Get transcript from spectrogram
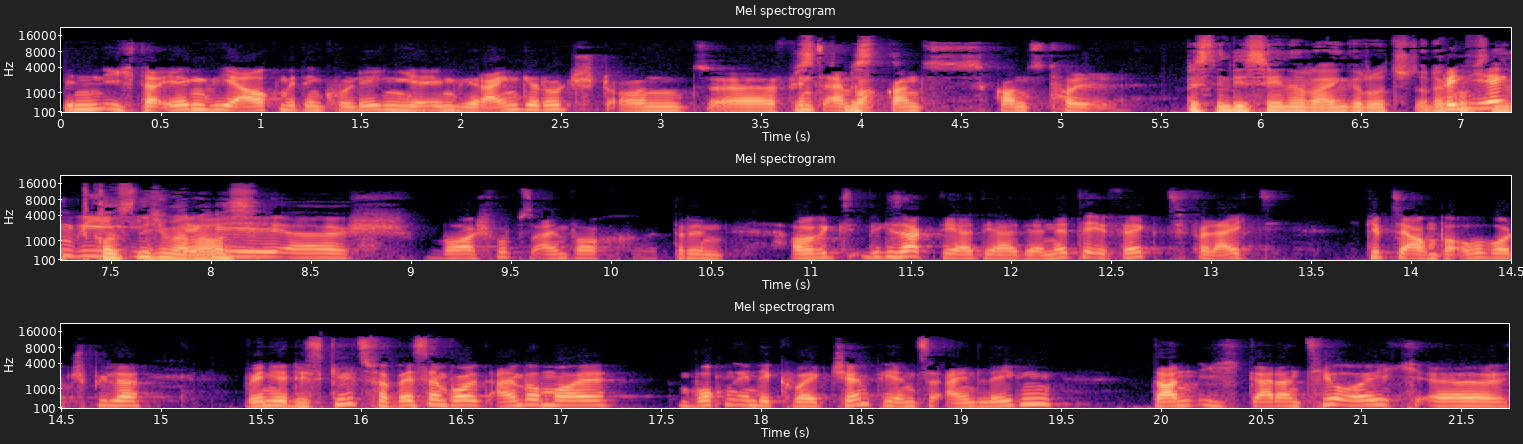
bin ich da irgendwie auch mit den Kollegen hier irgendwie reingerutscht und äh, finde es einfach ganz, ganz toll. Bist in die Szene reingerutscht oder bin kommst, irgendwie, kommst nicht mehr raus? Äh, war schwupps einfach drin. Aber wie, wie, gesagt, der, der, der nette Effekt, vielleicht gibt es ja auch ein paar Overwatch-Spieler, wenn ihr die Skills verbessern wollt, einfach mal am Wochenende Quake Champions einlegen, dann ich garantiere euch, äh,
